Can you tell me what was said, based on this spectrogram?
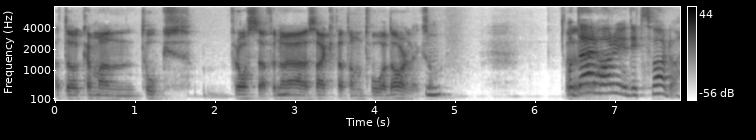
Att då kan man tokfrossa, för nu Mm. har jag sagt att om två dagar liksom. Och där har du ju ditt svar då.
